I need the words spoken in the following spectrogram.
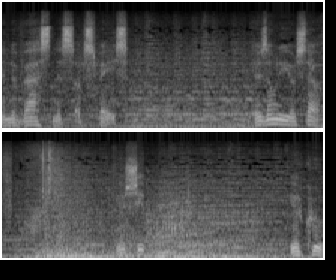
In the vastness of space, there's only yourself, your ship, your crew.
